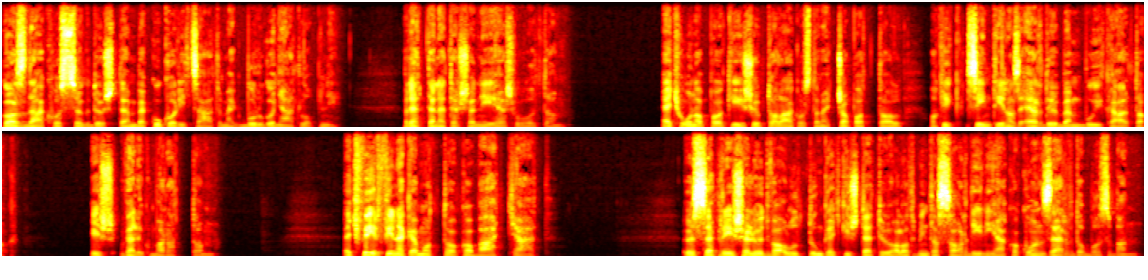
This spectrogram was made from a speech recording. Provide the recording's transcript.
Gazdákhoz szögdöstem be kukoricát meg burgonyát lopni. Rettenetesen éhes voltam. Egy hónappal később találkoztam egy csapattal, akik szintén az erdőben bujkáltak, és velük maradtam. Egy férfi nekem adta a kabátját. Összepréselődve aludtunk egy kis tető alatt, mint a szardíniák a konzervdobozban.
